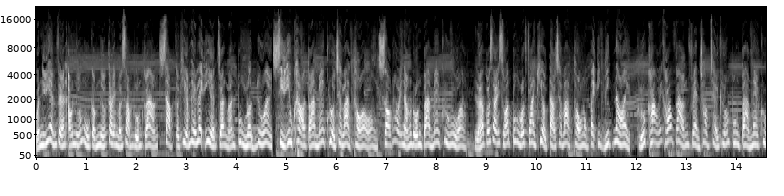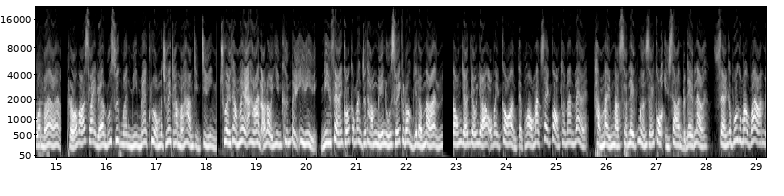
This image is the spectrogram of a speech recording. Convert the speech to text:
วันนี้เห็นแฟนเอาเนื้อหมูกับเนื้อไก่มาสับรวมกัน สับกระเทียมให้ละเอียดจากนั้นปรุงรสด้วยซีอิ๊วขาวตามแม่ครัวฉลากทองซอสหอยนางรมตามแม่ครัว แล้วก็ใส่ซอสปรุงรสไฟเขียวตาฉลากทองลงไปอีกนิดหน่อยคลุกเคล้าให้เข้ากันแฟนชอบใช้เครื่องปรุงตามแม่ครัวมากเพราะว่าใส่แล้วรู้สึกเหมือนมีแม่ครัวมาช่วยทำอาหารจริงๆ ช่วยทำให้อาหารอร่อยยิ่งขึ้นไปอีก นี่แฟนก็กำลังจะทำเมนูไส้กรอกเยอรมัน ต้องยัดยาวๆเอาไว้ก่อน แต่พอมัดไส้กรอกเท่านั้นแหละทำไมมัดสเล็กเหมือนไส้กรอกอีสานไปได้ล่ะแฟนก็พูดกันมาว่าเม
